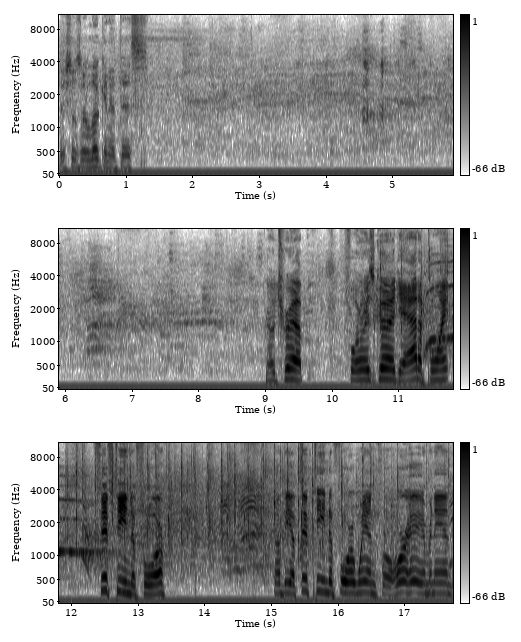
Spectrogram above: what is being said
Officials are looking at this. No trip. Four is good. You add a point. 15 to 4. That'll be a 15 to 4 win for Jorge Hernandez.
